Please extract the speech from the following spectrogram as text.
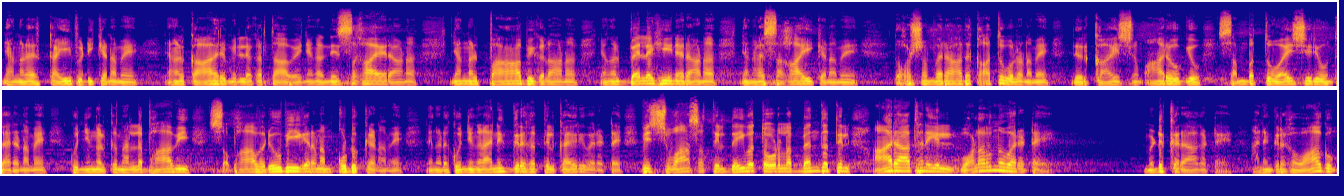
ഞങ്ങളെ കൈ പിടിക്കണമേ. ഞങ്ങൾക്ക് ആരുമില്ല കർത്താവെ. ഞങ്ങൾ നിസ്സഹായരാണ്. ഞങ്ങൾ പാപികളാണ്. ഞങ്ങൾ ബലഹീനരാണ്. ഞങ്ങളെ സഹായിക്കണമേ. ദോഷം വരാതെ കാത്തുകൊള്ളണമേ. ദീർഘായുസ്സും ആരോഗ്യവും സമ്പത്തും ഐശ്വര്യവും തരണമേ. കുഞ്ഞുങ്ങൾക്ക് നല്ല ഭാവി സ്വഭാവ രൂപീകരണം കൊടുക്കണമേ. നിങ്ങളുടെ കുഞ്ഞുങ്ങൾ അനുഗ്രഹത്തിൽ കയറി വരട്ടെ. വിശ്വാസത്തിൽ ദൈവത്തോടുള്ള ബന്ധത്തിൽ ആരാധനയിൽ വളർന്നു വരട്ടെ. മിടുക്കരാകട്ടെ അനുഗ്രഹമാകും.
